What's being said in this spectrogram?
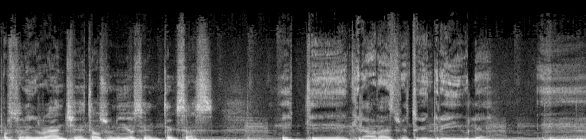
por Sonic Ranch en Estados Unidos, en Texas, este, que la verdad es un estudio increíble. Eh,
